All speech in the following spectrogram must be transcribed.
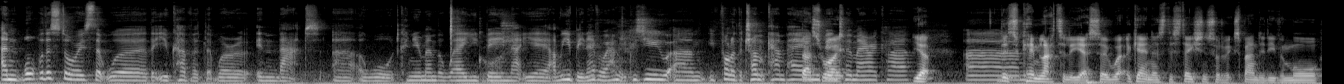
And what were the stories that were that you covered that were in that uh, award? Can you remember where you had been that year? I mean, you've been everywhere, haven't you? Because you um, you followed the Trump campaign. That's you've right. been to America. Yep. Um, this came latterly, yes. So again, as the station sort of expanded even more,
